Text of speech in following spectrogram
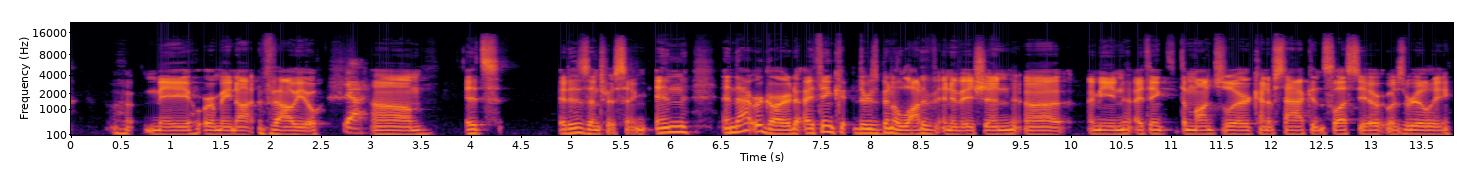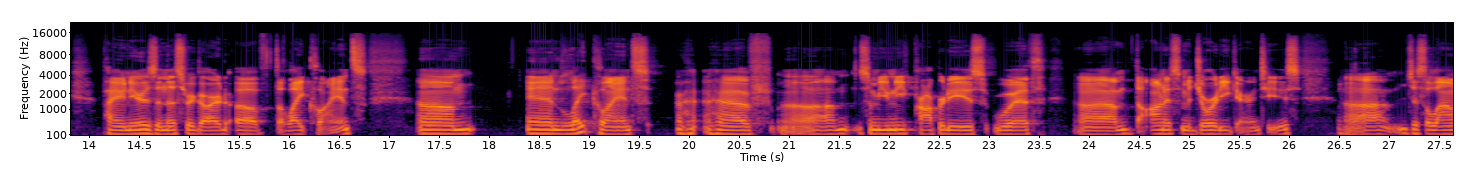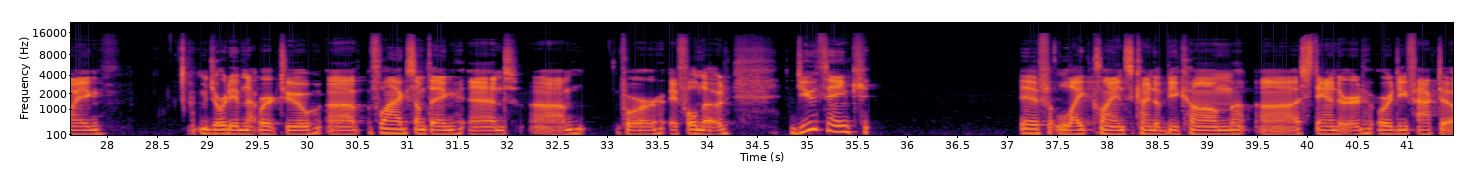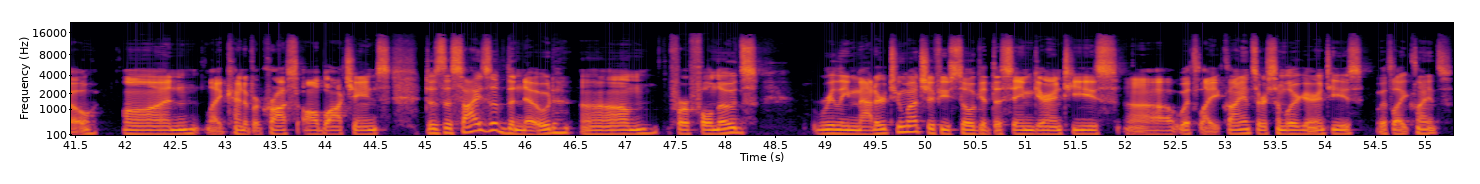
may or may not value yeah um it's it is interesting. In in that regard, I think there's been a lot of innovation. Uh, I mean, I think the modular kind of stack and Celestia was really pioneers in this regard of the light clients. Um, and light clients have um, some unique properties with um, the honest majority guarantees, mm-hmm. um, just allowing majority of network to uh, flag something and um, for a full node do you think if light clients kind of become uh, standard or de facto on like kind of across all blockchains, does the size of the node um, for full nodes really matter too much if you still get the same guarantees uh, with light clients or similar guarantees with light clients?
